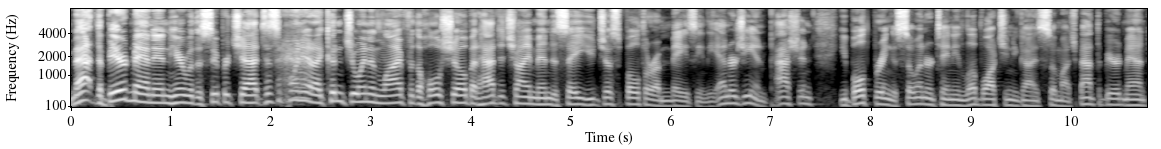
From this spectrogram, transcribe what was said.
Matt, the beard man, in here with a super chat. Disappointed I couldn't join in live for the whole show, but had to chime in to say you just both are amazing. The energy and passion you both bring is so entertaining. Love watching you guys so much. Matt, the beard man,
